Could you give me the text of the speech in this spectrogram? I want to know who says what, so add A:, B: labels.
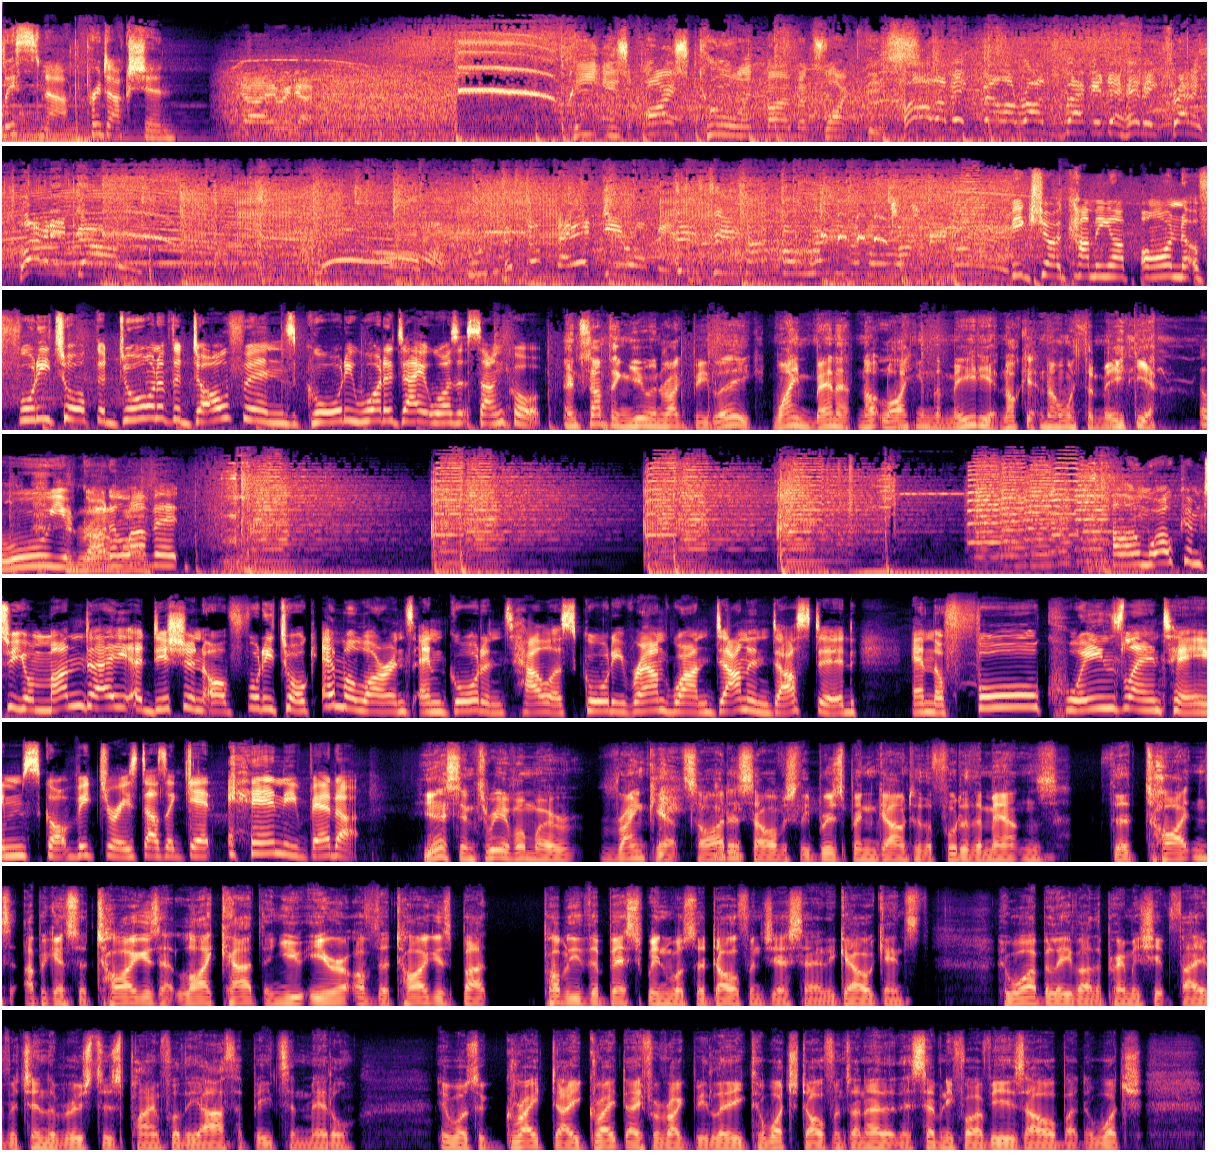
A: listener production.
B: Okay, here we go.
C: He is ice cool in moments like this.
B: Oh, the big fella runs back into heavy traffic. Look at him go! Oh, he knocked the headgear off him.
C: This is unbelievable rugby league.
D: Big show coming up on Footy Talk, the dawn of the Dolphins. Gordy, what a day it was at Suncorp.
E: And something new in rugby league. Wayne Bennett not liking the media, not getting on with the media.
D: Oh, you've
E: In
D: got to love it. Hello and welcome to your Monday edition of Footy Talk. Emma Lawrence and Gorden Tallis. Gordy, round one done and dusted. And the four Queensland teams got victories. Does it get any better?
E: Yes, and three of them were rank outsiders. so obviously Brisbane going to the foot of the mountains. The Titans up against the Tigers at Leichhardt, the new era of the Tigers. But probably the best win was the Dolphins yesterday to go against who I believe are the premiership favourites in the Roosters playing for the Arthur Beetson medal. It was a great day, great day for rugby league to watch Dolphins. I know that they're 75 years old, but to watch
